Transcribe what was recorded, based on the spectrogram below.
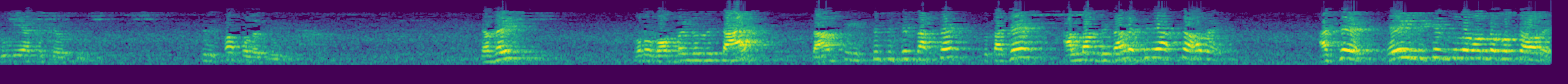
দুনিয়াতে কেউ তিনি সব বলে দিয়ে কাজেই কোন গভর্নমেন্ট যদি চায় দামকে স্থিতিশীল রাখতে, তো তাকে আল্লাহর বিধানে ফিরে আসতে হবে। আছে এই লিকেজগুলো বন্ধ করতে হবে।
